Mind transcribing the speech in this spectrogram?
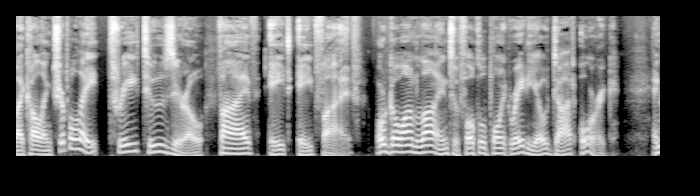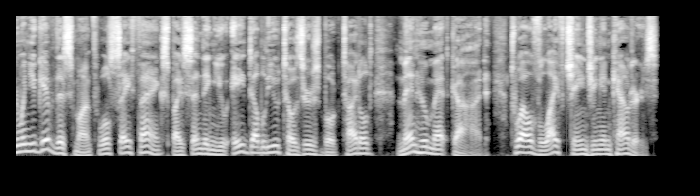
by calling 888-320-5885 or go online to focalpointradio.org. And when you give this month, we'll say thanks by sending you A.W. Tozer's book titled Men Who Met God 12 Life Changing Encounters.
